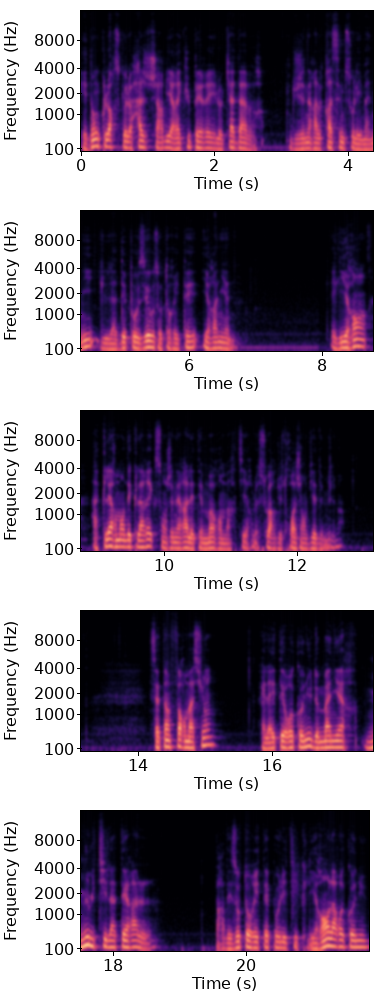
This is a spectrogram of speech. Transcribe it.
Et donc, lorsque le Hajj Charbi a récupéré le cadavre du général Qassem Soleimani, il l'a déposé aux autorités iraniennes. Et l'Iran a clairement déclaré que son général était mort en martyr le soir du 3 janvier 2020. Cette information, elle a été reconnue de manière multilatérale par des autorités politiques. L'Iran l'a reconnue,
